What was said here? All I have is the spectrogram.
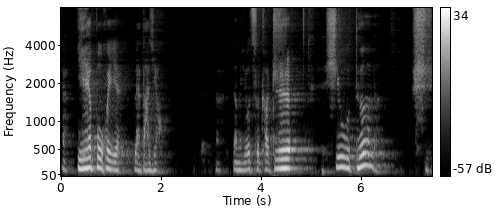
啊，也不会来打搅，啊，那么由此可知，修德了是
